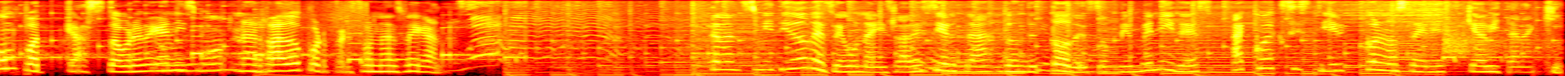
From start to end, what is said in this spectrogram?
un podcast sobre veganismo narrado por personas veganas. Transmitido desde una isla desierta donde todos son bienvenidos a coexistir con los seres que habitan aquí.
